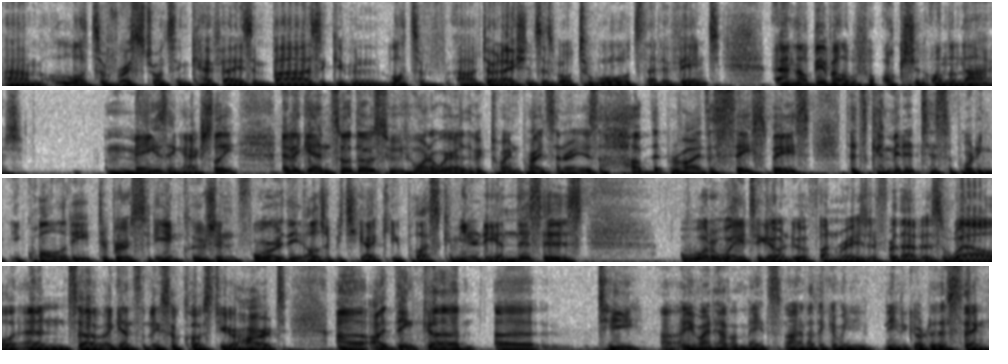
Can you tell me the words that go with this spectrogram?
Um, lots of restaurants and cafes and bars are given lots of uh, donations as well towards that event, and they'll be available for auction on the night. Amazing, actually. And again, so those who, who aren't aware, the Victorian Pride Center is a hub that provides a safe space that's committed to supporting equality, diversity, inclusion for the LGBTIQ plus community. And this is what a way to go and do a fundraiser for that as well. And uh, again, something so close to your heart. Uh, I think. Uh, uh, T, uh, you might have a mates night. I think I mean you need to go to this thing.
